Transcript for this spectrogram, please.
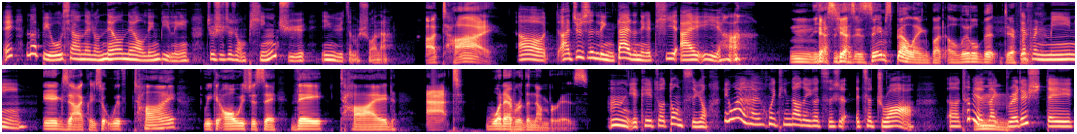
诶，那比如像那种 nil nil 零比零，就是这种平局，英语怎么说呢？A tie。哦啊，就是领带的那个 T I E 哈。Mm, yes, yes, it's the same spelling but a little bit different. Different meaning. Exactly. So with tie, we can always just say they tied at whatever the number is. 嗯，也可以做动词用。另外还会听到的一个词是 it's a draw。呃，特别 like British they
